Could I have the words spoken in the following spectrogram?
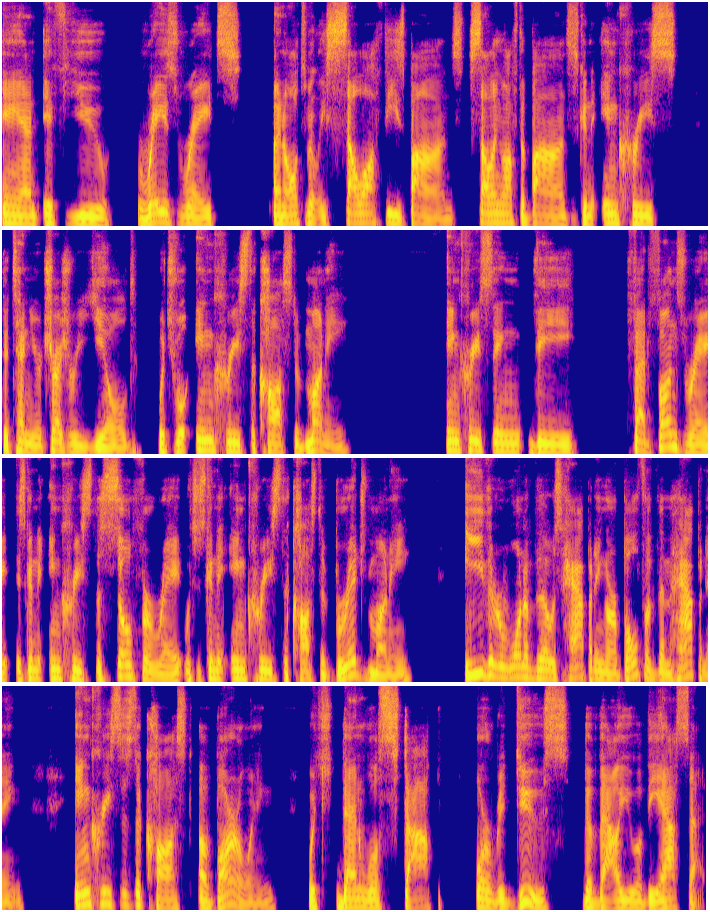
And if you raise rates and ultimately sell off these bonds, selling off the bonds is going to increase the 10 year treasury yield, which will increase the cost of money. increasing the Fed funds rate is going to increase the SOFR rate, which is going to increase the cost of bridge money. Either one of those happening or both of them happening increases the cost of borrowing, which then will stop or reduce the value of the asset.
